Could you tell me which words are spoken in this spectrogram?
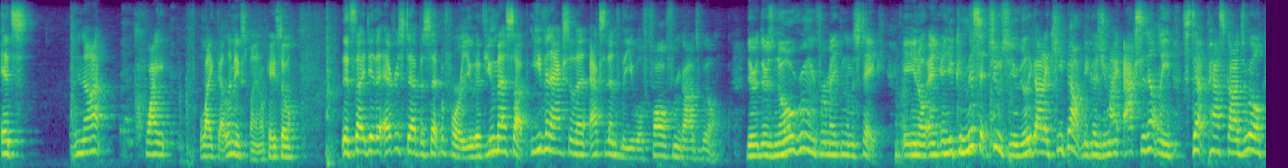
it's not quite like that. Let me explain, okay? So it's the idea that every step is set before you. If you mess up, even accident, accidentally, you will fall from God's will. There, there's no room for making a mistake. You know, and, and you can miss it too, so you really got to keep out because you might accidentally step past God's will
